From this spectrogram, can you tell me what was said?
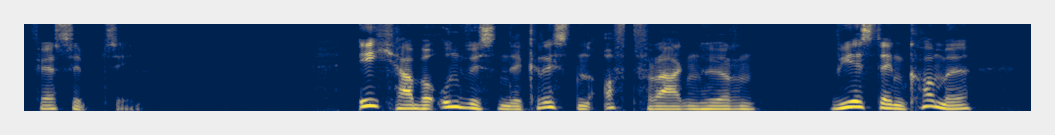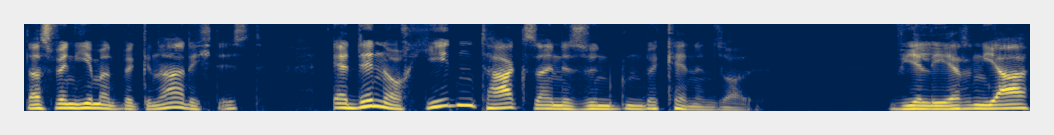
Vers 17 Ich habe unwissende Christen oft fragen hören, wie es denn komme, dass wenn jemand begnadigt ist, er dennoch jeden Tag seine Sünden bekennen soll. Wir lehren ja,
